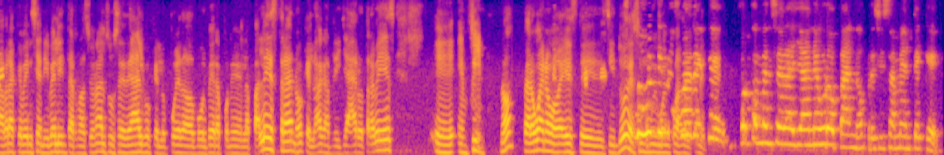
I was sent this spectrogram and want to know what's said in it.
habrá que ver si a nivel internacional sucede algo que lo pueda volver a poner en la palestra, ¿no? que lo haga brillar otra vez, eh, en fin, ¿no? Pero bueno, este, sin duda es un muy buen cuadro. De que fue convencer allá en Europa, ¿no? Precisamente que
